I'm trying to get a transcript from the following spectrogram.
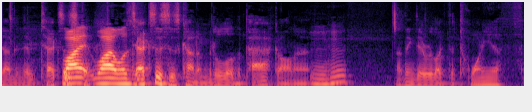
I mean, Texas. Why? Why was it? Texas is kind of middle of the pack on it. Mm-hmm. I think they were like the twentieth.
